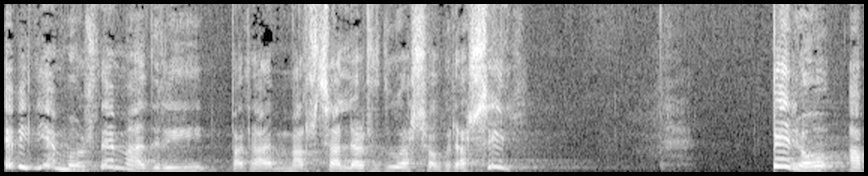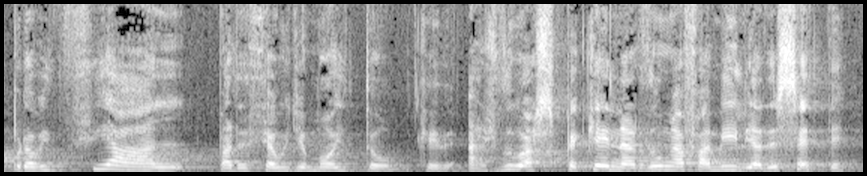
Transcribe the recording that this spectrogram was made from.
e viñemos de Madrid para marchar as dúas ao Brasil Pero a provincial pareceulle moito que as dúas pequenas dunha familia de sete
